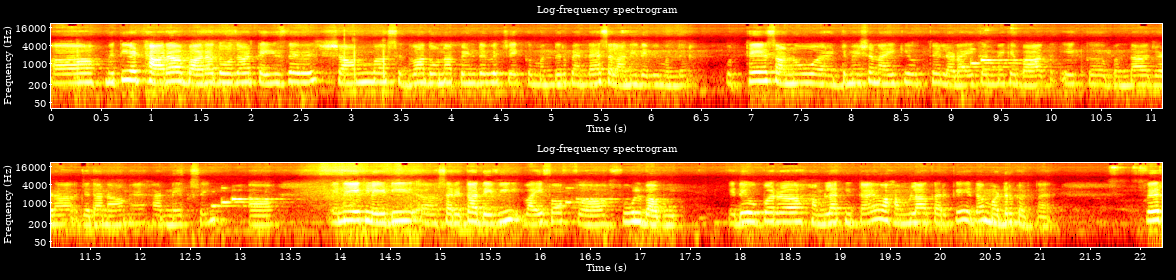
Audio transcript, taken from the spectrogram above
ਅਹ ਮਿਤੀ 18 12 2023 ਦੇ ਵਿੱਚ ਸ਼ਾਮ ਸਿਧਵਾ ਦੋਨਾ ਪਿੰਡ ਦੇ ਵਿੱਚ ਇੱਕ ਮੰਦਿਰ ਪੈਂਦਾ ਹੈ ਸਲਾਨੀ ਦੇਵੀ ਮੰਦਿਰ। ਉੱਥੇ ਸਾਨੂੰ ਇੰਟੀਮੇਸ਼ਨ ਆਈ ਕਿ ਉੱਥੇ ਲੜਾਈ ਕਰਨੇ ਕੇ ਬਾਅਦ ਇੱਕ ਬੰਦਾ ਜਿਹੜਾ ਜਿਹਦਾ ਨਾਮ ਹੈ ਹਰਨੇਕ ਸਿੰਘ ਅਹ ਇਹਨੇ ਇੱਕ lady Sarita Devi wife of Phool Babu ਇਹਦੇ ਉੱਪਰ ਹਮਲਾ ਕੀਤਾ ਹੈ। ਉਹ ਹਮਲਾ ਕਰਕੇ ਇਹਦਾ ਮਰਡਰ ਕਰਤਾ ਹੈ। ਫਿਰ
